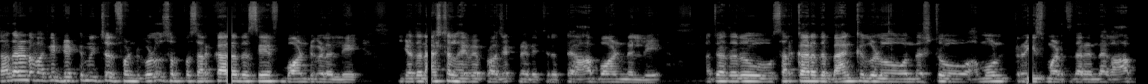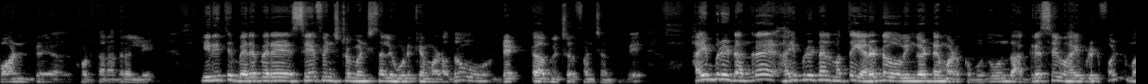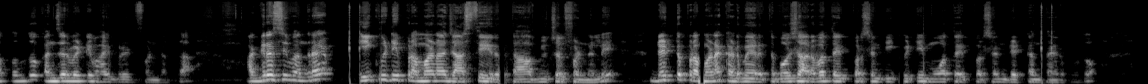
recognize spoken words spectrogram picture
ಸಾಧಾರಣವಾಗಿ ಡೆಟ್ ಮ್ಯೂಚುವಲ್ ಫಂಡ್ಗಳು ಸ್ವಲ್ಪ ಸರ್ಕಾರದ ಸೇಫ್ ಬಾಂಡ್ಗಳಲ್ಲಿ ಈಗ ನ್ಯಾಷನಲ್ ಹೈವೇ ಪ್ರಾಜೆಕ್ಟ್ ನಡೀತಿರುತ್ತೆ ಆ ಬಾಂಡ್ನಲ್ಲಿ. ಅಥವಾ ಅದರ ಸರ್ಕಾರದ ಬ್ಯಾಂಕ್ಗಳು ಒಂದಷ್ಟು ಅಮೌಂಟ್ ರೈಸ್ ಮಾಡ್ತಿದ್ದಾರೆ ಅಂದಾಗ ಆ ಬಾಂಡ್ ಕೊಡ್ತಾರೆ ಅದರಲ್ಲಿ. ಈ ರೀತಿ ಬೇರೆ ಬೇರೆ ಸೇಫ್ ಇನ್ಸ್ಟ್ರೂಮೆಂಟ್ಸ್ನಲ್ಲಿ ಹೂಡಿಕೆ ಮಾಡೋದು ಡೆಟ್ ಮ್ಯೂಚುವಲ್ ಫಂಡ್ಸ್ ಅಂತೀವಿ. ಹೈಬ್ರಿಡ್ ಅಂದ್ರೆ ಹೈಬ್ರಿಡ್ನಲ್ಲಿ ಮತ್ತೆ ಎರಡು ವಿಂಗಡಣೆ ಮಾಡ್ಕೋಬಹುದು ಒಂದು ಅಗ್ರೆಸಿವ್ ಹೈಬ್ರಿಡ್ ಫಂಡ್ ಮತ್ತೊಂದು ಕನ್ಸರ್ವೇಟಿವ್ ಹೈಬ್ರಿಡ್ ಫಂಡ್ ಅಂತ. ಅಗ್ರೆಸಿವ್ ಅಂದ್ರೆ ಈಕ್ವಿಟಿ ಪ್ರಮಾಣ ಜಾಸ್ತಿ ಇರುತ್ತೆ ಆ ಮ್ಯೂಚುವಲ್ ಫಂಡ್ನಲ್ಲಿ. ಡೆಟ್ ಪ್ರಮಾಣ ಕಡಿಮೆ ಇರುತ್ತೆ. ಬಹುಶಃ ಅರವತ್ತೈದು ಪರ್ಸೆಂಟ್ ಈಕ್ವಿಟಿ ಮೂವತ್ತೈದು ಪರ್ಸೆಂಟ್ ಡೆಟ್ ಅಂತ ಇರ್ಬೋದು.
